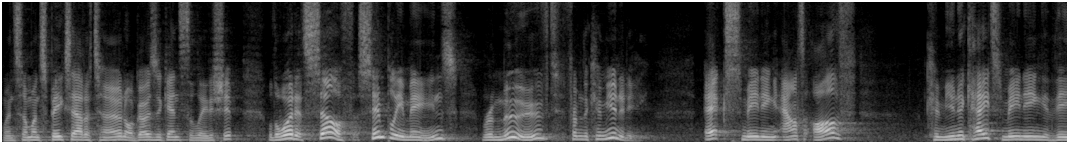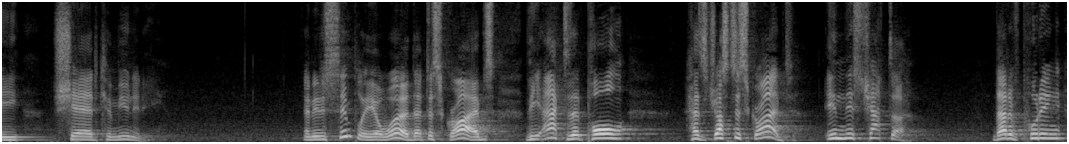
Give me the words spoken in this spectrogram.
when someone speaks out of turn or goes against the leadership? Well, the word itself simply means removed from the community. Ex meaning out of, communicate meaning the shared community. And it is simply a word that describes the act that Paul has just described in this chapter that of putting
